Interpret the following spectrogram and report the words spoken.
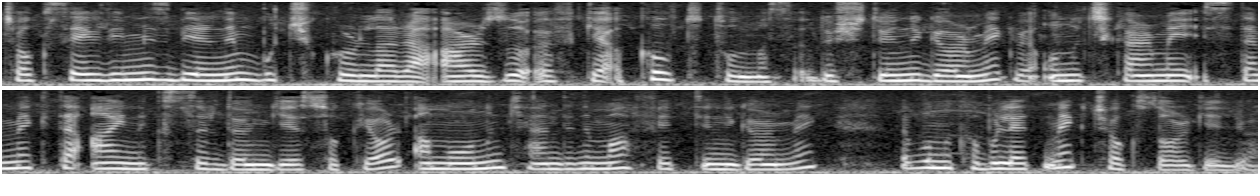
Çok sevdiğimiz birinin bu çukurlara arzu, öfke, akıl tutulması düştüğünü görmek ve onu çıkarmayı istemek de aynı kısır döngüye sokuyor ama onun kendini mahvettiğini görmek ve bunu kabul etmek çok zor geliyor.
